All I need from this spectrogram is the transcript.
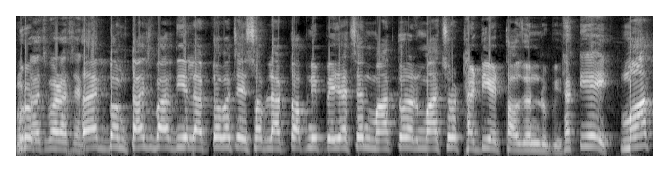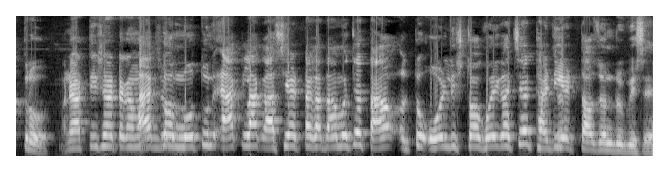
পুরো touch bar আছে। একদম টাচ বার দিয়ে ল্যাপটপ আছে এইসব ল্যাপটপ আপনি পেয়ে যাচ্ছেন মাত্র আর মাত্র thirty eight thousand rupees thirty eight মাত্র। মানে আটত্রিশ হাজার টাকা একদম নতুন এক লাখ আশি হাজার টাকা দাম হচ্ছে তাও একটু ওল্ড স্টক হয়ে গেছে থার্টি এইট থাউজেন্ড রুপিসে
